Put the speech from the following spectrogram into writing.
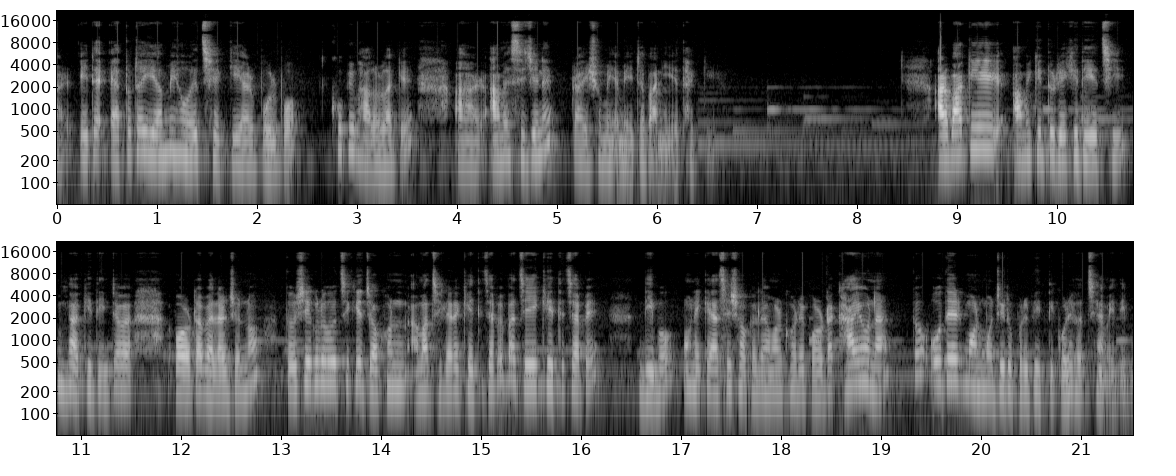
আর এটা এতটা ইয়ামি হয়েছে কি আর বলব? খুবই ভালো লাগে। আর আমের সিজনে প্রায় সময় আমি এটা বানিয়ে থাকি। আর বাকি আমি কিন্তু রেখে দিয়েছি বাকি তিনটা পরোটা বেলার জন্য। তো সেগুলো হচ্ছে কি যখন আমার ছেলেরা খেতে যাবে বা যেই খেতে যাবে, দিব। অনেকে আছে সকালে আমার ঘরে পরোটা খায়ও না। তো ওদের মনমর্জির উপরে ভিত্তি করে হচ্ছে আমি দিব।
